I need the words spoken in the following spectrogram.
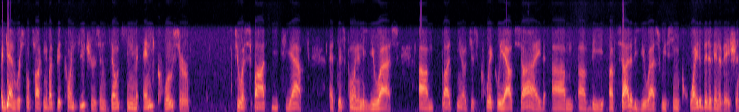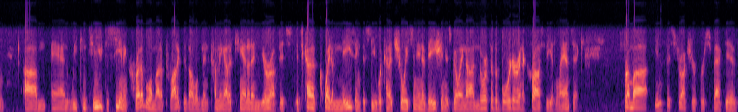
again, we're still talking about Bitcoin futures and don't seem any closer to a spot ETF at this point in the U.S. Um, but you know, just quickly outside um, of the outside of the U.S., we've seen quite a bit of innovation. Um, and we continue to see an incredible amount of product development coming out of Canada and Europe. It's it's kind of quite amazing to see what kind of choice and innovation is going on north of the border and across the Atlantic. From a infrastructure perspective,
